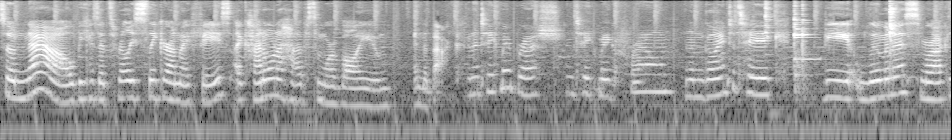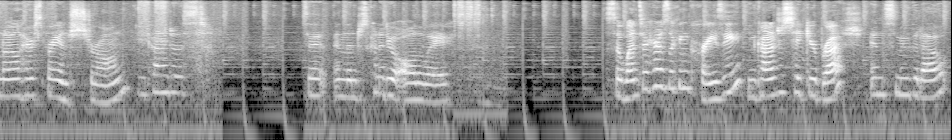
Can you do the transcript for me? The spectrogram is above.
so now, because it's really sleeker on my face, I kind of want to have some more volume in the back. I'm going to take my brush and take my crown, and I'm going to take the Luminous Moroccan Oil Hairspray in Strong and kind of just sit and then just kind of do it all the way. So once your hair is looking crazy, you can kind of just take your brush and smooth it out.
